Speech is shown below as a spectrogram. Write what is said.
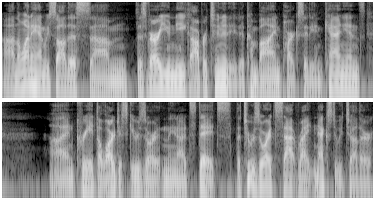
On the one hand, we saw this um, this very unique opportunity to combine Park City and Canyons uh, and create the largest ski resort in the United States. The two resorts sat right next to each other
